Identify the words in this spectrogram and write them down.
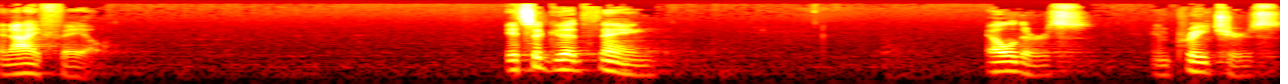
And I fail. It's a good thing, elders and preachers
